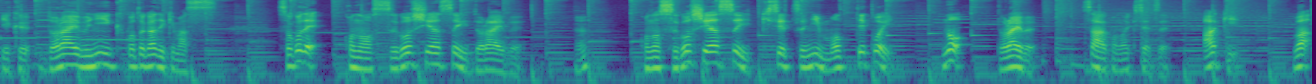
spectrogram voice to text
行く。ドライブに行くことができます。そこでこの過ごしやすいドライブ。ん？この過ごしやすい季節にもってこいのドライブ。さあこの季節秋は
